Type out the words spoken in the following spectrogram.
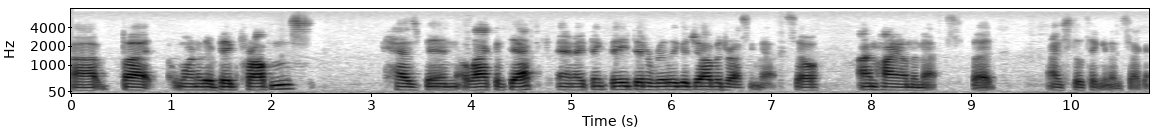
Uh, but one of their big problems has been a lack of depth, and I think they did a really good job addressing that. So I'm high on the Mets, but I'm still taking them second.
